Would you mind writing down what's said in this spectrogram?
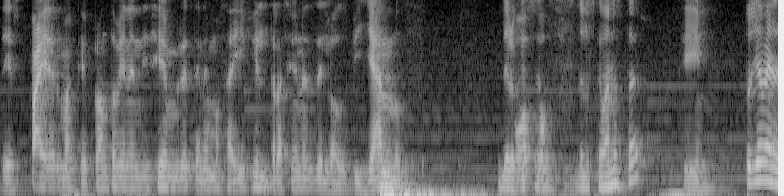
de Spider-Man, que pronto viene en diciembre, tenemos ahí filtraciones de los villanos. De, lo que se- de los que van a estar. Sí, Pues ya, habían-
